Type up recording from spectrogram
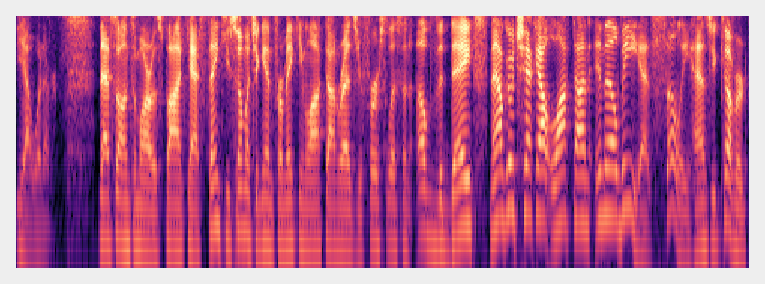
yeah, whatever. That's on tomorrow's podcast. Thank you so much again for making Locked On Reds your first listen of the day. Now go check out Locked On MLB as Sully has you covered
